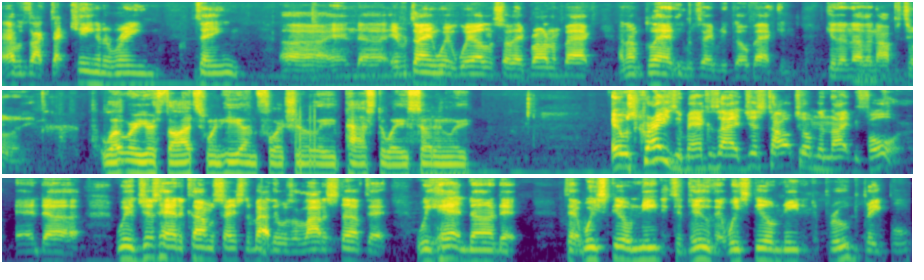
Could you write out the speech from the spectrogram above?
That was like that King of the Ring thing. Uh, and uh, everything went well. And so they brought him back. And I'm glad he was able to go back and get another opportunity. What were your thoughts when he unfortunately passed away suddenly? It was crazy, man, because I had just talked to him the night before, and uh, we just had a conversation about there was a lot of stuff that we hadn't done that that we still needed to do, that we still needed to prove to people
